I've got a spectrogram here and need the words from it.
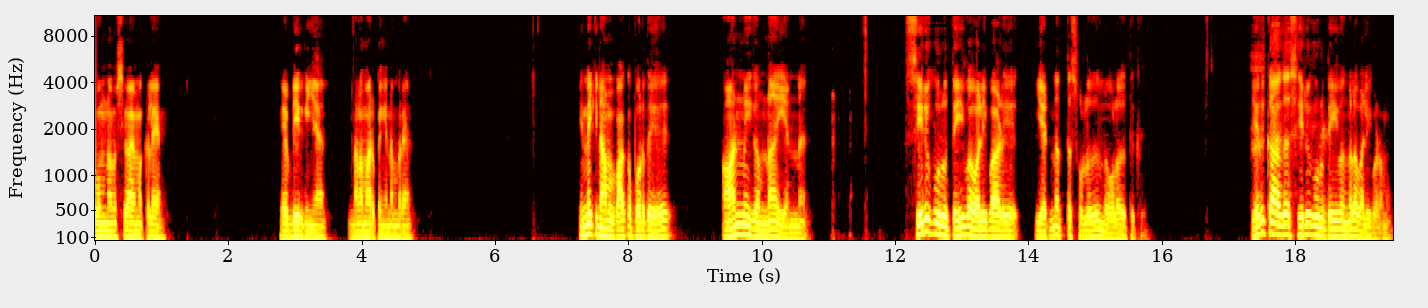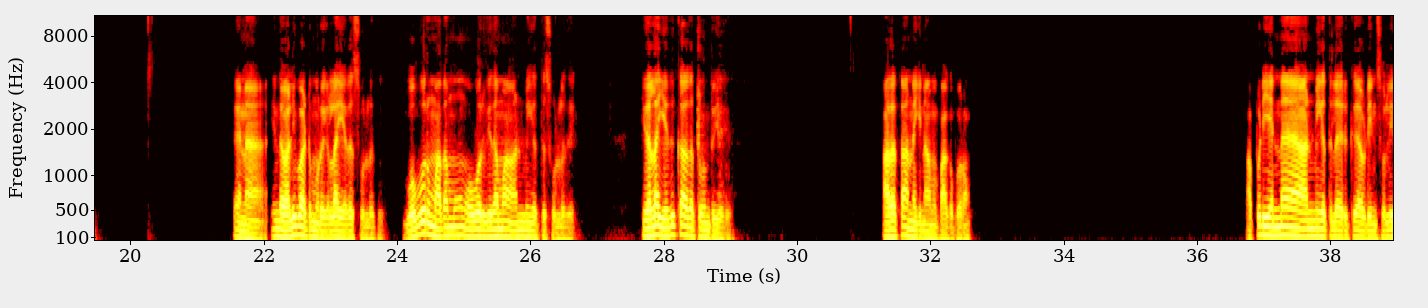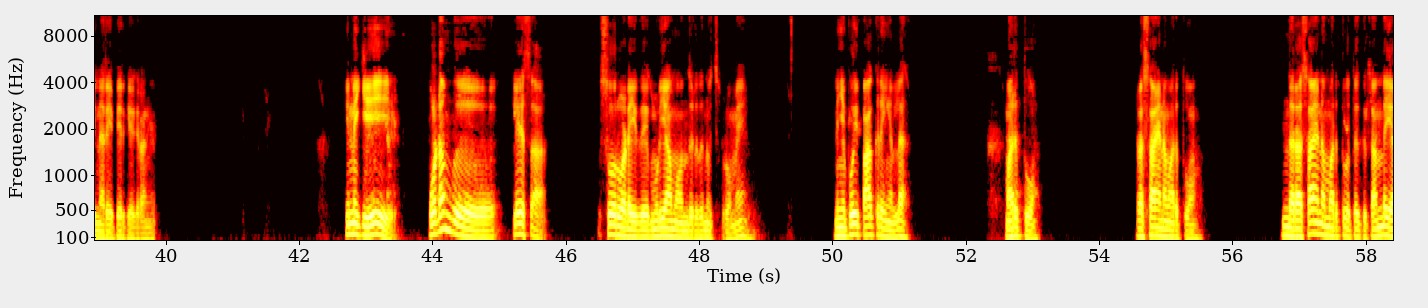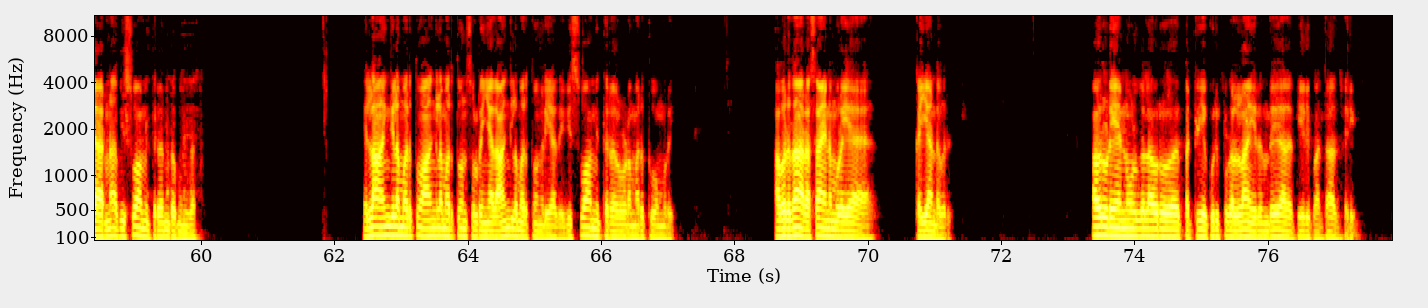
ஓம் நம சிவாய மக்களே. எப்படி இருக்கீங்க? நலமாக இருப்பீங்க நம்புகிறேன் இன்னைக்கு நாம் பார்க்க போகிறது ஆன்மீகம்னா என்ன? சிறு குறு தெய்வ வழிபாடு என்னத்தை சொல்லுது இந்த உலகத்துக்கு? எதுக்காக சிறு குறு தெய்வங்களை வழிபடணும்? என்ன இந்த வழிபாட்டு முறைகள்லாம் எதை சொல்லுது? ஒவ்வொரு மதமும் ஒவ்வொரு விதமாக ஆன்மீகத்தை சொல்லுது. இதெல்லாம் எதுக்காக தோன்றியது? அதைத்தான் இன்னைக்கு நாம் பார்க்க போகிறோம் அப்படி என்ன ஆன்மீகத்தில் இருக்குது அப்படின்னு சொல்லி நிறைய பேர் கேட்குறாங்க இன்னைக்கு உடம்பு லேசாக சோர்வடையுது முடியாமல் வந்துடுதுன்னு வச்சுக்கிறோமே. நீங்கள் போய் பார்க்குறீங்கல்ல மருத்துவம். ரசாயன மருத்துவம். இந்த ரசாயன மருத்துவத்துக்கு தந்தை யாருன்னா விஸ்வாமித்திரன்ற முனிவர். எல்லாம் ஆங்கில மருத்துவம் ஆங்கில மருத்துவம்னு சொல்கிறீங்க அது ஆங்கில மருத்துவம் கிடையாது. விஸ்வாமித்திரரோட மருத்துவ முறை. அவர் தான் ரசாயன முறையை கையாண்டவர். அவருடைய நூல்கள் அவர் பற்றிய குறிப்புகள்லாம் இருந்து அதை தேடி பார்த்தா அது தெரியும்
